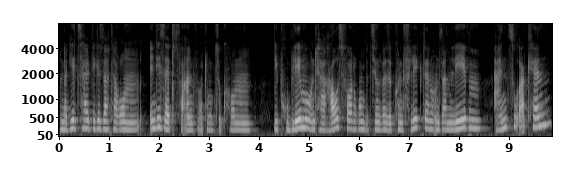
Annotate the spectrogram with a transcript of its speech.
Und da geht es halt, wie gesagt, darum, in die Selbstverantwortung zu kommen, die Probleme und Herausforderungen bzw. Konflikte in unserem Leben anzuerkennen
